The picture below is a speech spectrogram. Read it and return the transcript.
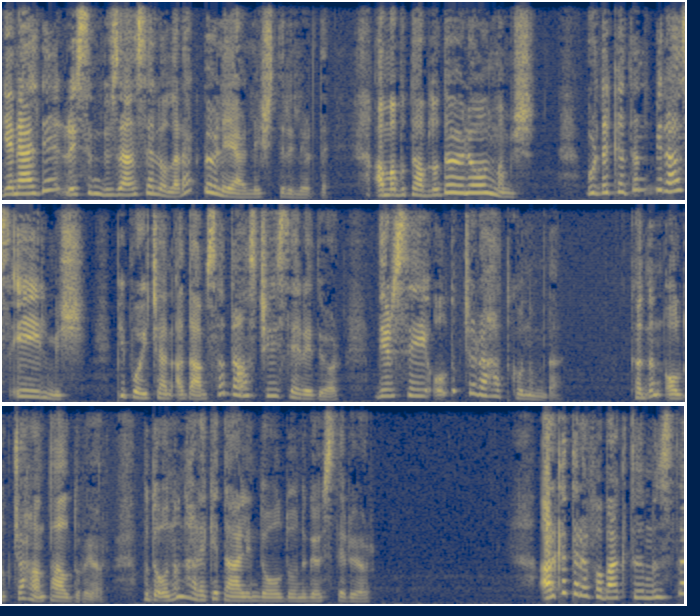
Genelde resim düzensel olarak böyle yerleştirilirdi. Ama bu tabloda öyle olmamış. Burada kadın biraz eğilmiş. Pipo içen adamsa dansçıyı seyrediyor. Dirseği oldukça rahat konumda. Kadın oldukça hantal duruyor. Bu da onun hareket halinde olduğunu gösteriyor. Arka tarafa baktığımızda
